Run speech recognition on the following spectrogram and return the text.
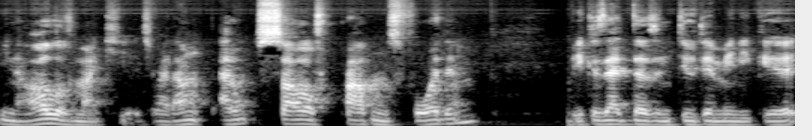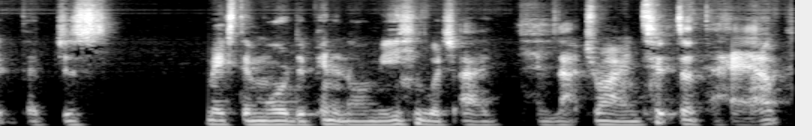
you know all of my kids. Right, I don't I don't solve problems for them because that doesn't do them any good. That just makes them more dependent on me, which I am not trying to, to, to have.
